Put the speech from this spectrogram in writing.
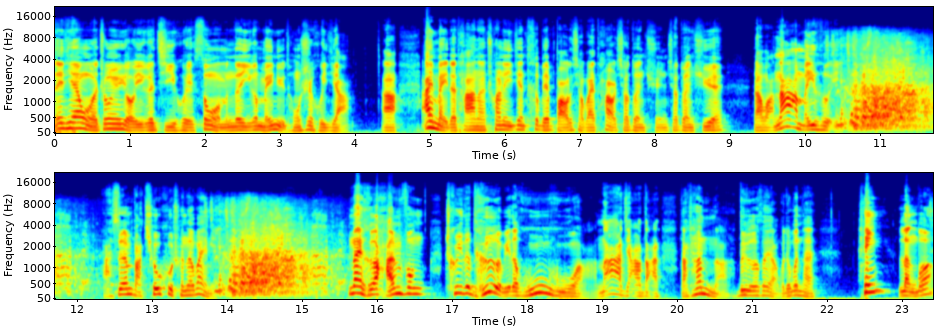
那天我终于有一个机会送我们的一个美女同事回家。啊，爱美的她呢，穿了一件特别薄的小外套、小短裙、小短靴，知道吧？那美腿啊！虽然把秋裤穿在外面，奈何寒风吹得特别的呼呼啊！那家伙打打颤呐，嘚瑟呀！我就问他，嘿，冷不？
